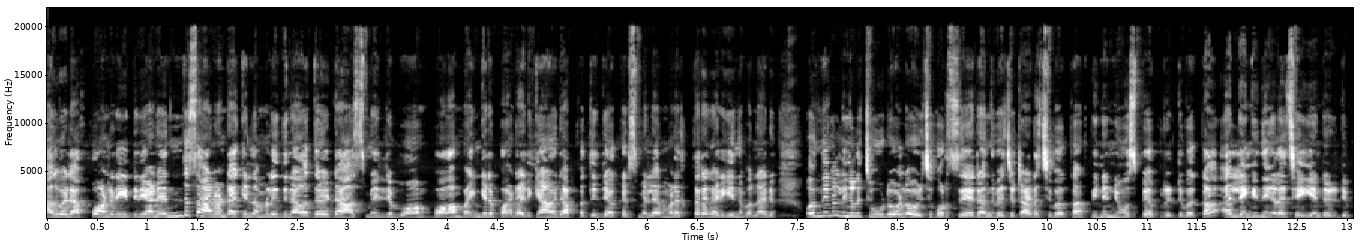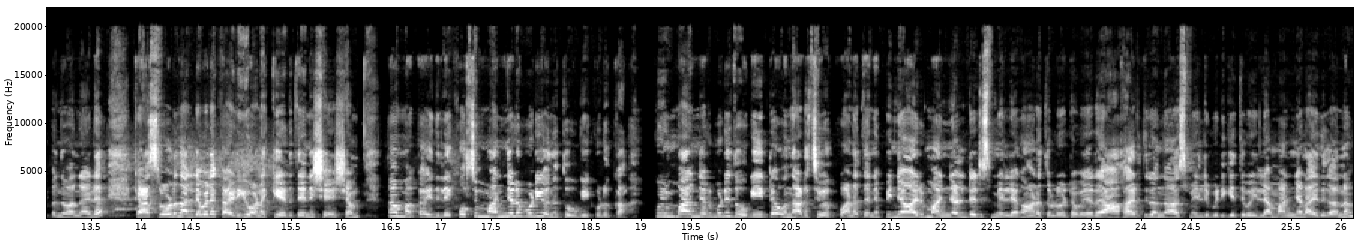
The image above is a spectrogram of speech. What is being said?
അതുപോലെ അപ്പം ആണെങ്കിൽ ഇഡ്ഡലിയാണ് എന്ത് സാധനം ഉണ്ടാക്കിയാലും നമ്മൾ ഇതിനകത്തായിട്ട് ആ സ്മെല്ല് പോകാൻ പോകാൻ ഭയങ്കര പാടായിരിക്കും. ആ ഒരു അപ്പത്തിന്റെ ഒക്കെ സ്മെല്ല് നമ്മൾ എത്ര കഴിയുമെന്ന് പറഞ്ഞാലും ഒന്നുകിൽ നിങ്ങൾ ചൂടുവെള്ളം ഒഴിച്ച് കുറച്ച് നേരം ഒന്ന് വെച്ചിട്ട് അടച്ച് വെക്കുക. പിന്നെ ന്യൂസ് പേപ്പർ ഇട്ട് വെക്കുക. അല്ലെങ്കിൽ നിങ്ങൾ ചെയ്യേണ്ട ഒരു ടിപ്പ് എന്ന് പറഞ്ഞാൽ കാസറോൾ നല്ലപോലെ കഴുകി ഉണക്കി എടുത്തതിന് ശേഷം നമുക്ക് ഇതിലേക്ക് കുറച്ച് മഞ്ഞൾ പൊടി ഒന്ന് തൂക്കി കൊടുക്കുക മഞ്ഞൾ പൊടി തൂക്കിയിട്ട് ഒന്ന് അടച്ച് വെക്കുവാണെങ്കിൽ തന്നെ പിന്നെ ആ ഒരു മഞ്ഞളിന്റെ ഒരു സ്മെല്ലേ കാണത്തുള്ളൂ കേട്ടോ. വേറെ ആഹാരത്തിലൊന്നും ആ സ്മെല്ല് പിടിക്കത്തില്ല. മഞ്ഞളായത് കാരണം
